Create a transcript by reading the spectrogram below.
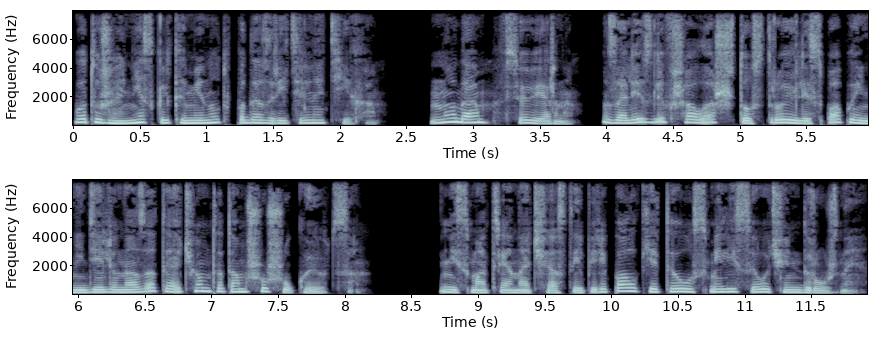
Вот уже несколько минут подозрительно тихо. Ну да, все верно. Залезли в шалаш, что строили с папой неделю назад и о чем то там шушукаются. Несмотря на частые перепалки, Тео с Мелиссой очень дружные.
